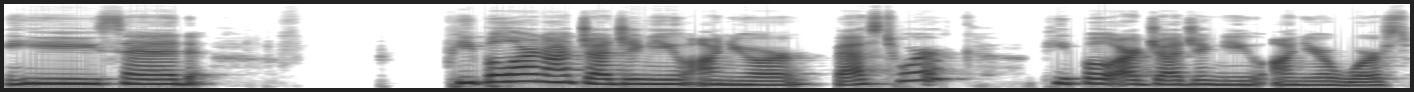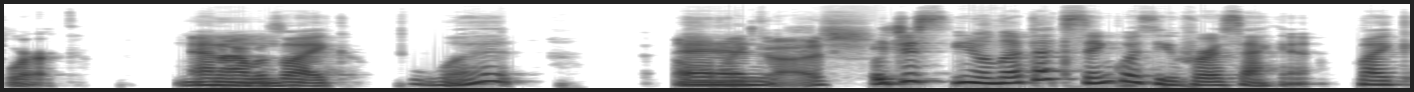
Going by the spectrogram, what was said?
he said, people are not judging you on your best work. People are judging you on your worst work. And I was Mm. like, what? Oh my and gosh. It just, you know, let that sink with you for a second. Like,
